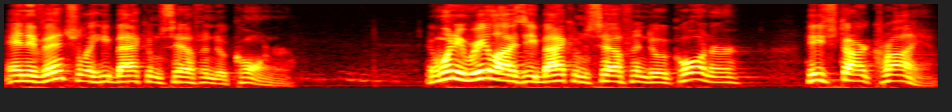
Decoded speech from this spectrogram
And eventually he'd back himself into a corner. And when he realized he backed himself into a corner, he'd start crying.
